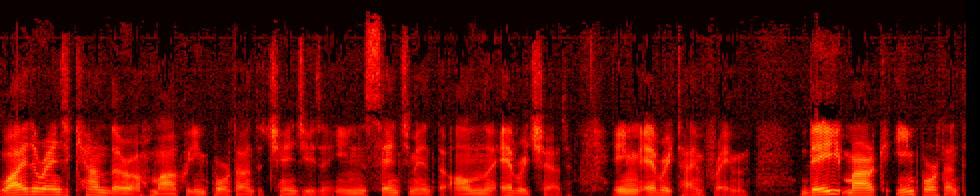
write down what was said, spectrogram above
Wide range candles mark important changes in sentiment on every chart, in every time frame. They mark important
